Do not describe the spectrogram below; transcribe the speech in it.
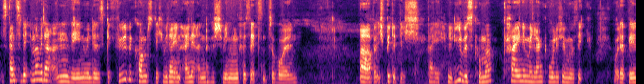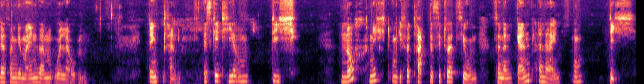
das kannst du dir immer wieder ansehen, wenn du das Gefühl bekommst, dich wieder in eine andere Schwingung versetzen zu wollen. Aber ich bitte dich, bei Liebeskummer keine melancholische Musik oder Bilder von gemeinsamen Urlauben. Denk dran, es geht hier um dich. Noch nicht um die vertrackte Situation, sondern ganz allein um dich.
